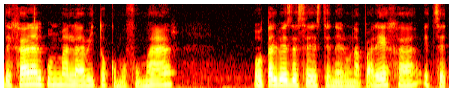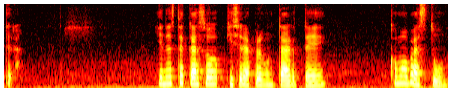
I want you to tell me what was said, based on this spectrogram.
dejar algún mal hábito como fumar, o tal vez desees tener una pareja, etc. Y en este caso quisiera preguntarte, ¿cómo vas tú?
